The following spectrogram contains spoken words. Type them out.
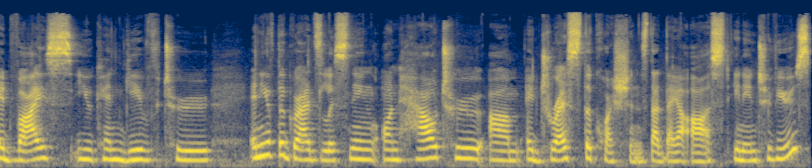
advice you can give to any of the grads listening on how to um, address the questions that they are asked in interviews.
